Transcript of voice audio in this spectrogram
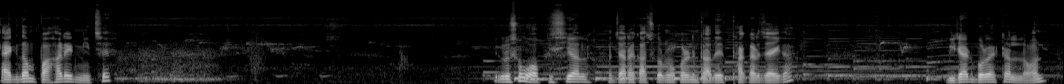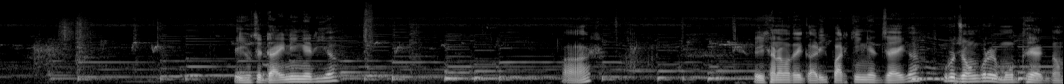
একদম পাহাড়ের নিচে। এগুলো সব অফিসিয়াল যারা কাজকর্ম করেন তাদের থাকার জায়গা। বিরাট বড় একটা লন এই হচ্ছে ডাইনিং এরিয়া আর এইখানে আমাদের গাড়ি পার্কিং এর জায়গা। পুরো জঙ্গলের মধ্যে একদম।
